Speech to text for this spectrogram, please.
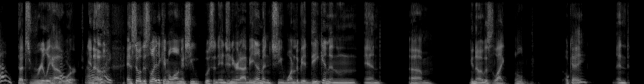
oh. That's really how it worked, you All know. right. And so this lady came along, and she was an engineer at IBM, and she wanted to be a deacon, and and um, you know, it was like, oh, okay, and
